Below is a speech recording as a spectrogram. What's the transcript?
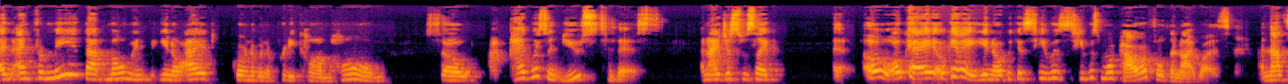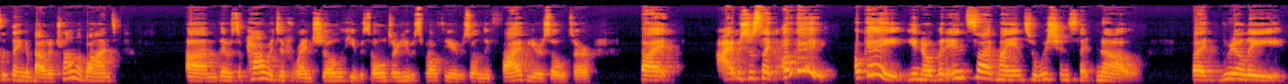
And and for me at that moment you know i had grown up in a pretty calm home. So i wasn't used to this. And i just was like oh okay okay you know because he was he was more powerful than i was. And that's the thing about a trauma bond. Um, there was a power differential. He was older he was wealthier he was only five years older. But i was just like okay okay you know but inside my intuition said no. But really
